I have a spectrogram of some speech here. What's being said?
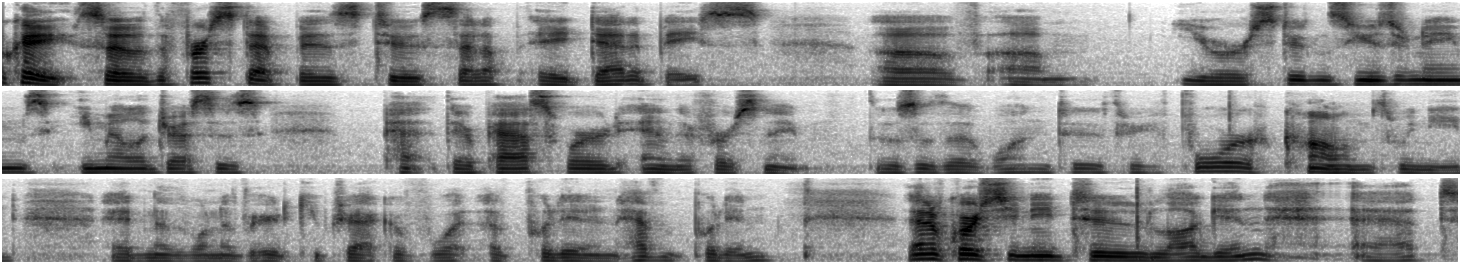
Okay, so the first step is to set up a database of um, your students' usernames, email addresses, pa their password, and their first name. Those are the one, two, three, four columns we need. I had another one over here to keep track of what I've put in and haven't put in. Then, of course, you need to log in at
